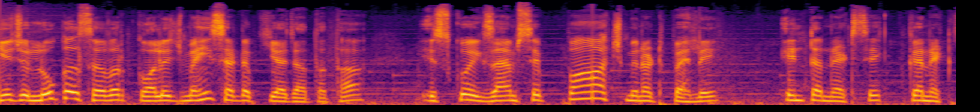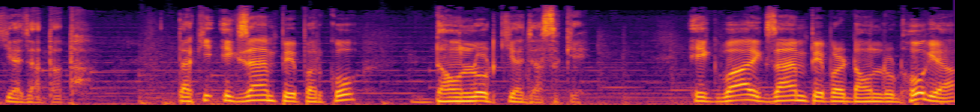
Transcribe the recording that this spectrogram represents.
ये जो लोकल सर्वर कॉलेज में ही सेटअप किया जाता था, इसको एग्ज़ाम से पाँच मिनट पहले इंटरनेट से कनेक्ट किया जाता था, ताकि एग्ज़ाम पेपर को डाउनलोड किया जा सके। एक बार एग्ज़ाम पेपर डाउनलोड हो गया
